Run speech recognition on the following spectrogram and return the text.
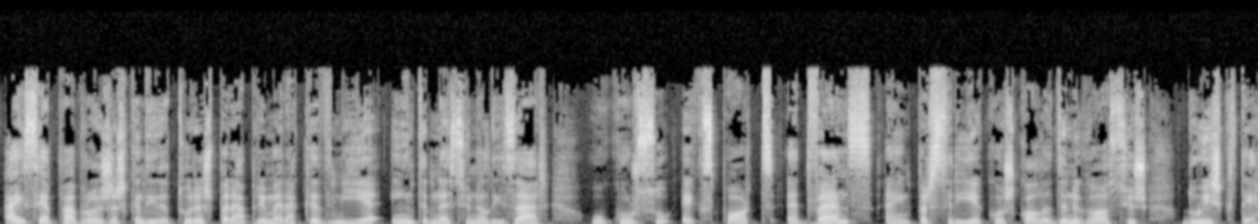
A ICEP abre hoje as candidaturas para a primeira Academia Internacionalizar, o curso Export Advance, em parceria com a Escola de Negócios do ISCTE.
